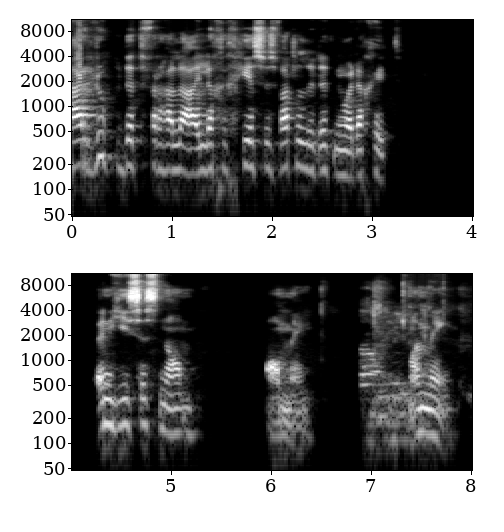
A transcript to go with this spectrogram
Herroep dit vir hulle Heilige Gees soos wat hulle dit nodig het. In Jesus naam. Amen. Amen. Amen.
